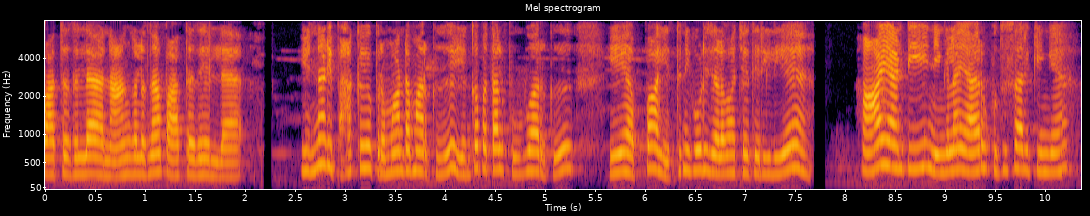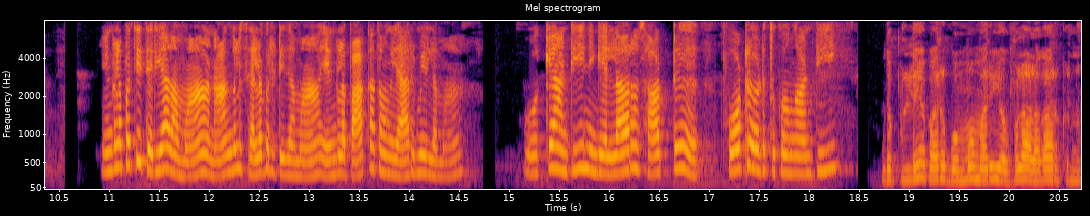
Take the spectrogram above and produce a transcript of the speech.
பார்த்ததில்ல நாங்களும் தான் பார்த்ததே இல்லை. என்னடி பார்க்கவே பிரம்மாண்டமாக இருக்குது எங்கே பார்த்தாலும் பூவாக இருக்குது ஏ அப்பா எத்தனை கோடி செலவாச்சே தெரியலையே. ஹாய் ஆண்டி நீங்களாம் யாரும் புதுசாக இருக்கீங்க? எங்களை பற்றி தெரியாதாம்மா. நாங்களும் செலிபிரிட்டி தாம்மா. எங்களை பார்க்காதவங்க யாருமே இல்லைம்மா. ஓகே ஆண்டி நீங்கள் எல்லாரும் சாப்பிட்டு ஃபோட்டோ எடுத்துக்கோங்க ஆண்டி இந்த பிள்ளைய பாரு பொம்மை மாதிரி எவ்வளோ அழகா இருக்குன்னு.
